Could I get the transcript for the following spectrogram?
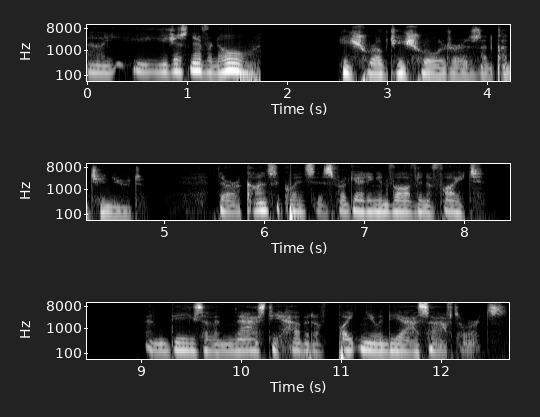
Now, you, you just never know. He shrugged his shoulders and continued. There are consequences for getting involved in a fight, and these have a nasty habit of biting you in the ass afterwards.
